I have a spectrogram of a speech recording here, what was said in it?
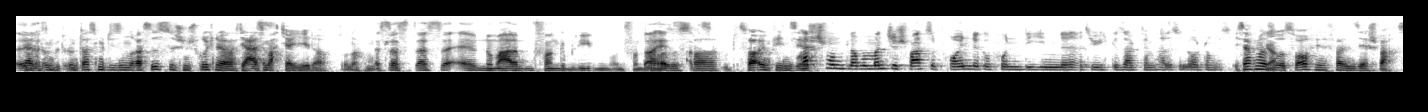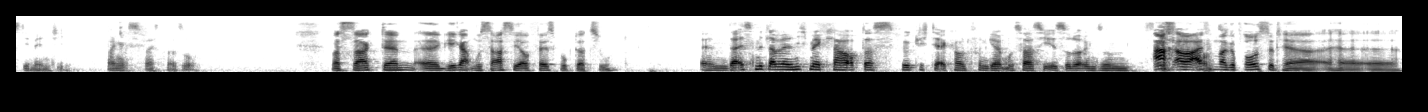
äh, ja, das und, mit, und das mit diesen rassistischen Sprüchen, er sagt, ja, das macht ja jeder, so nach dem das, das, das äh, im normalen Umfang geblieben und von daher also ist es alles war, gut. es war irgendwie ein Er sehr, hat schon, glaube ich, manche schwarze Freunde gefunden, die ihm natürlich gesagt haben, dass alles in Ordnung ist. ich sag mal Ja. so, es war auf jeden Fall ein sehr schwaches Dementi. Sagen wir es vielleicht mal so. Was sagt denn äh, Gegard Musasi auf Facebook dazu? Ähm, da ist mittlerweile nicht mehr klar, ob das wirklich der Account von Gerd Musasi ist oder irgend so ein Ach, aber einfach mal gepostet, Herr, Herr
